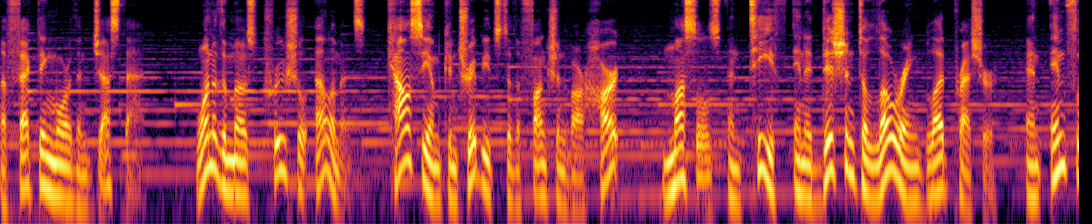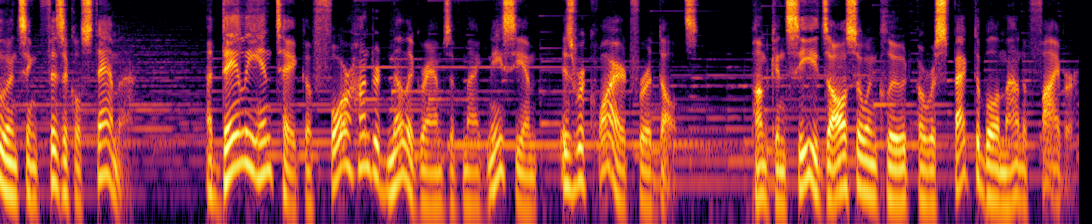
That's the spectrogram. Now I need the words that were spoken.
affecting more than just that. One of the most crucial elements, calcium contributes to the function of our heart, muscles, and teeth in addition to lowering blood pressure and influencing physical stamina. A daily intake of 400 milligrams of magnesium is required for adults. Pumpkin seeds also include a respectable amount of fiber.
